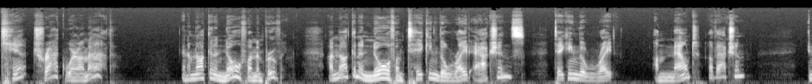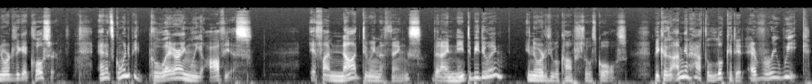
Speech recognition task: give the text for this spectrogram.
can't track where I'm at. And I'm not going to know if I'm improving. I'm not going to know if I'm taking the right actions, taking the right amount of action in order to get closer. And it's going to be glaringly obvious if I'm not doing the things that I need to be doing in order to accomplish those goals. Because I'm going to have to look at it every week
